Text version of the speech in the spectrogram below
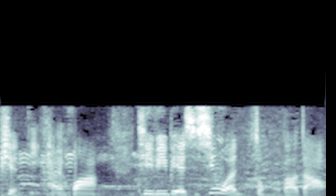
遍地开花。TVBS 新闻综合报道。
